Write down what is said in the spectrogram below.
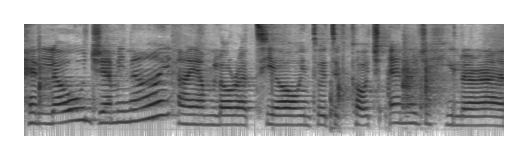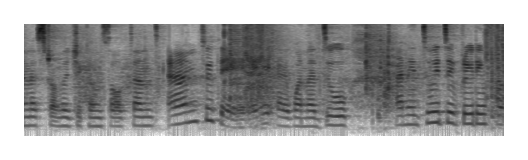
Hello, Gemini. I am Laura Tio, intuitive coach, energy healer, and astrology consultant. And today I want to do an intuitive reading for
